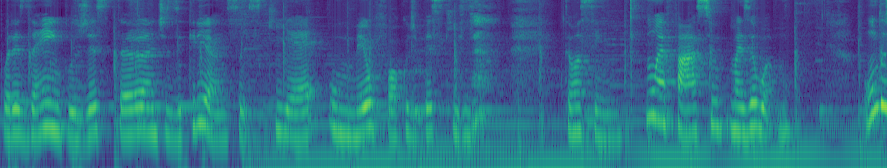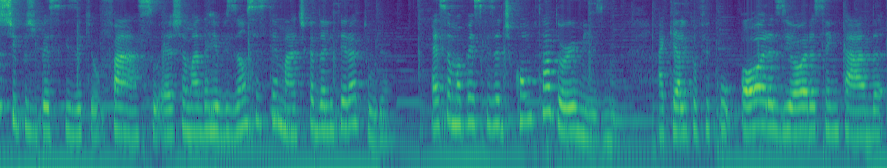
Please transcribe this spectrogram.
por exemplo, gestantes e crianças, que é o meu foco de pesquisa. Então, assim, não é fácil, mas eu amo. Um dos tipos de pesquisa que eu faço é a chamada revisão sistemática da literatura. Essa é uma pesquisa de computador mesmo, aquela que eu fico horas e horas sentada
